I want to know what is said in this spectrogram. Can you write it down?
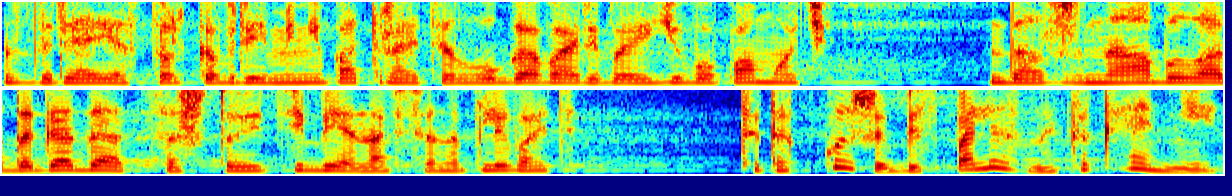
Зря я столько времени потратил, уговаривая его помочь. Должна была догадаться, что и тебе на все наплевать. Ты такой же бесполезный, как и они.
